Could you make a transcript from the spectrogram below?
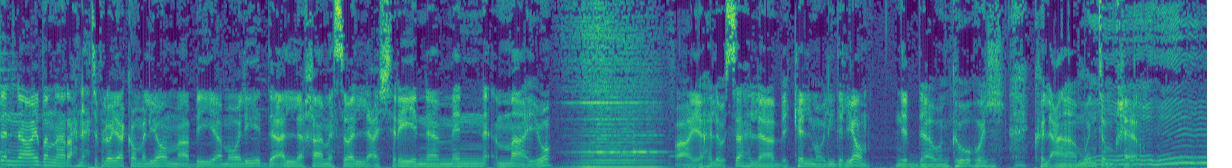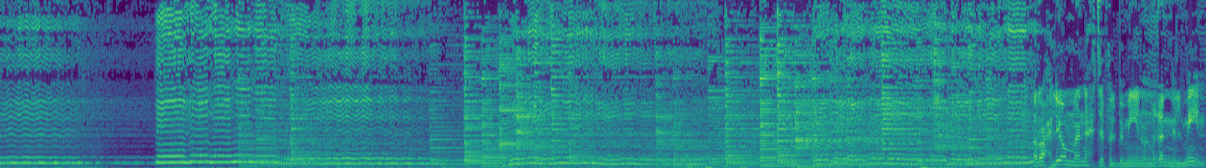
إذن أيضا راح نحتفل وياكم اليوم بمواليد الخامس والعشرين من مايو. فيا هلا وسهلا بكل مواليد اليوم. نبدأ ونقول كل عام وأنتم بخير. اليوم نحتفل بمين ونغني لمين.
